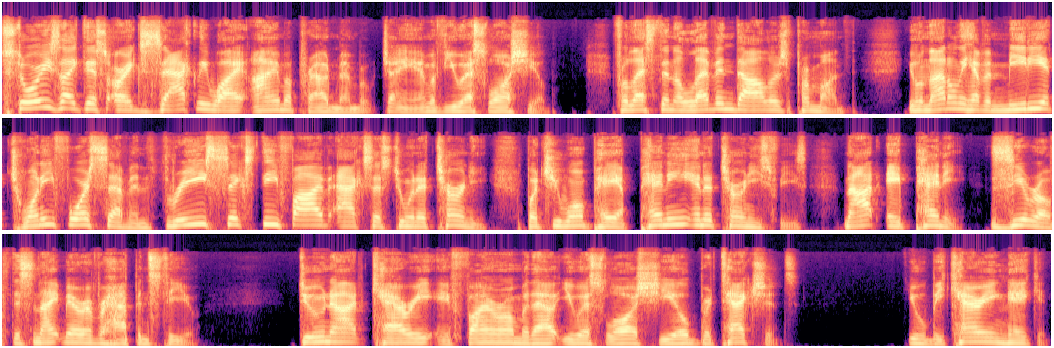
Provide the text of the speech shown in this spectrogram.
Stories like this are exactly why I am a proud member, which I am, of U.S. Law Shield. For less than $11 per month, you will not only have immediate 24 7, 365 access to an attorney, but you won't pay a penny in attorney's fees. Not a penny. Zero if this nightmare ever happens to you. Do not carry a firearm without U.S. Law Shield protections. You will be carrying naked.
